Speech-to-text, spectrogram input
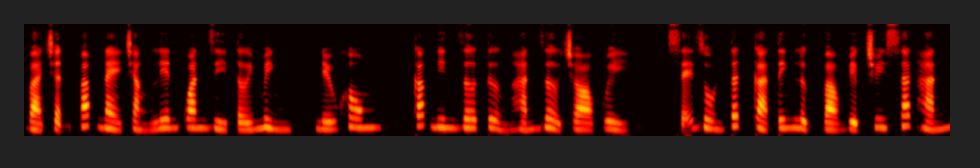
và trận pháp này chẳng liên quan gì tới mình. Nếu không, các ninja tưởng hắn giở trò quỷ, sẽ dồn tất cả tinh lực vào việc truy sát hắn.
